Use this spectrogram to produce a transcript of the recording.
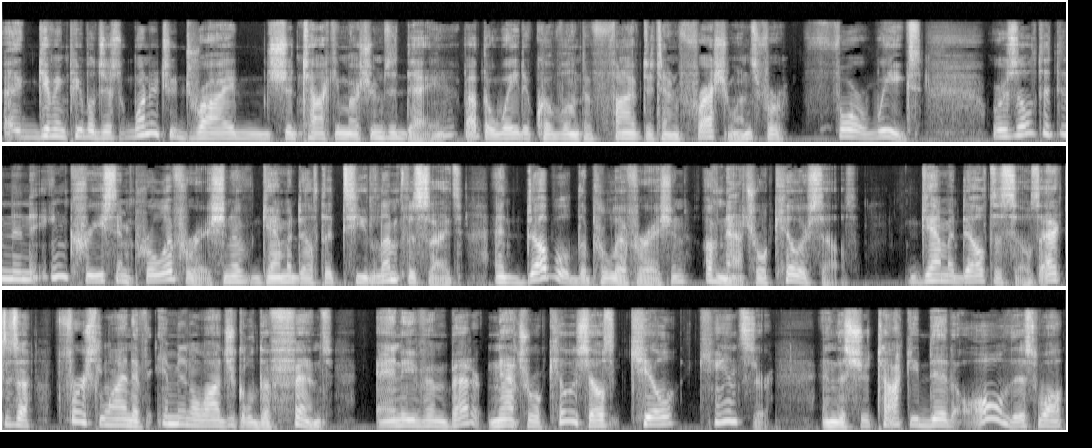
Uh, giving people just one or two dried shiitake mushrooms a day, about the weight equivalent of 5 to 10 fresh ones, for four weeks, resulted in an increase in proliferation of gamma-delta T lymphocytes and doubled the proliferation of natural killer cells. Gamma-delta cells act as a first line of immunological defense, and even better, natural killer cells kill cancer and the shiitake did all this while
